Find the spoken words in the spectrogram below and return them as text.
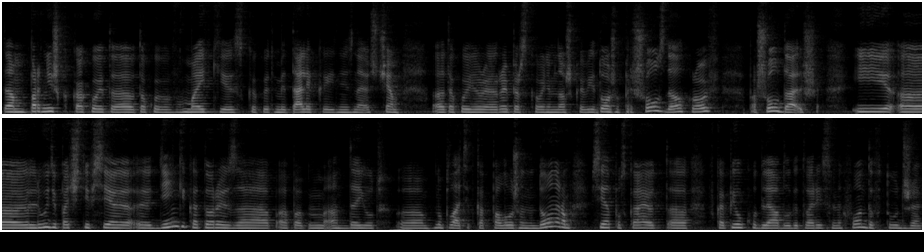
Там парнишка какой-то такой в майке с какой-то металликой, не знаю с чем, э, такой рэперского немножко вида, тоже пришел, сдал кровь, пошел дальше. И э, люди почти все э, деньги, которые за, отдают, э, ну, платят как положено донорам, все отпускают э, в копилку для благотворительных фондов тут же.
